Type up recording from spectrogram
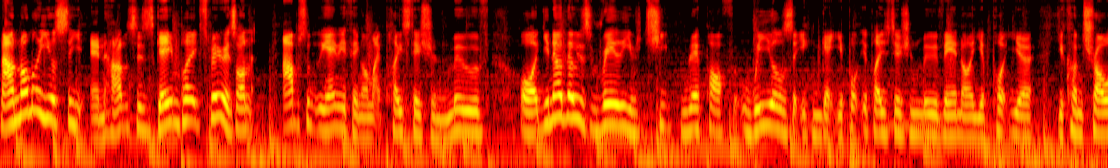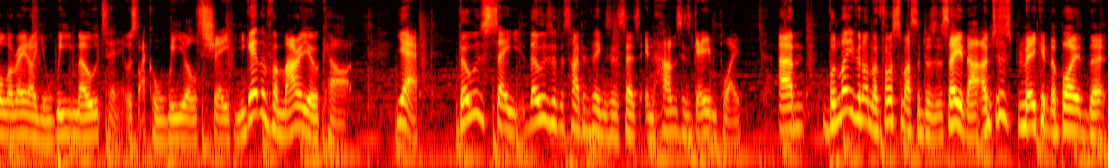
Now, normally you'll see enhances gameplay experience on absolutely anything on like PlayStation Move or you know those really cheap rip-off wheels that you can get. You put your PlayStation Move in or you put your, your controller in or your Wiimote and it was like a wheel shape. And you get them for Mario Kart. Yeah, those say those are the type of things that says enhances gameplay. Um, but not even on the Thrustmaster does it say that. I'm just making the point that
